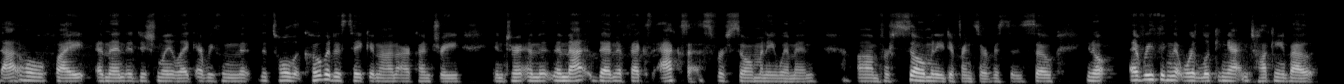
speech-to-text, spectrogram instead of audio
that whole fight and then additionally like everything that the toll that covid has taken on our country in turn and, and that then affects access for so many women um, for so many different services. So you know everything that we're looking at and talking about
